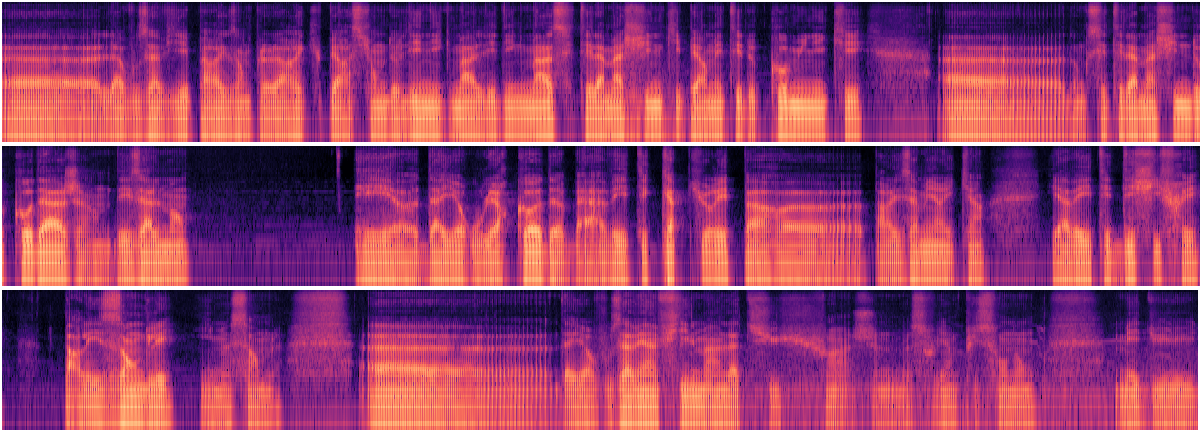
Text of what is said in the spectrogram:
Euh, là, vous aviez par exemple la récupération de l'Enigma. L'Enigma, c'était la machine qui permettait de communiquer. Euh, donc, c'était la machine de codage hein, des Allemands. Et euh, d'ailleurs, où leur code bah, avait été capturé par, par les Américains et avait été déchiffré par les Anglais il me semble. Euh, d'ailleurs, vous avez un film hein, là-dessus, je ne me souviens plus son nom, mais du,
